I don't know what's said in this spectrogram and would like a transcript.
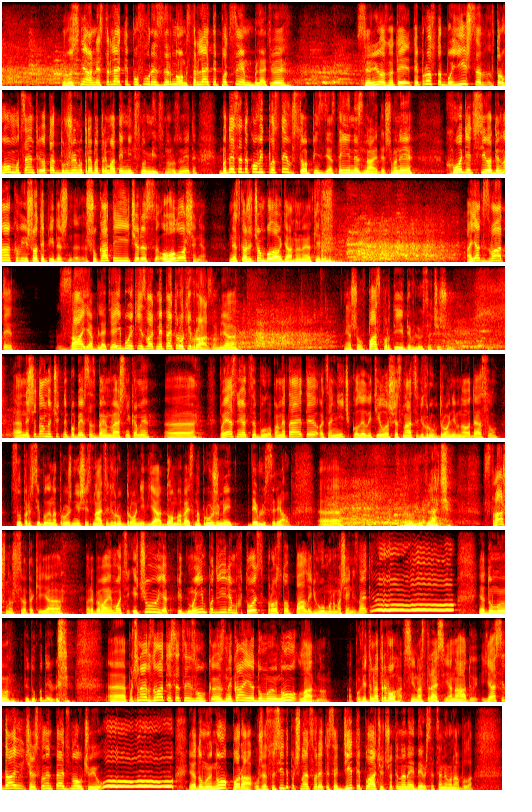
Русня, не стріляйте по фури з зерном, стріляйте по цим, блядь. Ви... Серйозно, ти, ти просто боїшся в торговому центрі, отак дружину треба тримати міцно-міцно, розумієте? Бо десь я тако відпустив, все, піздець, ти її не знайдеш. Вони Ходять всі одинакові, і що ти підеш? Шукати її через оголошення? Вони скажуть, чому була одягнена? Я такий. А як звати? Зая, блядь. Я її був який звати, ми 5 років разом. Я. Я що, в паспорт її дивлюся, чи що? Е, Нещодавно чуть не побився з БМВшниками. Е, поясню, як це було. Пам'ятаєте, оця ніч, коли летіло 16 груп дронів на Одесу? Супер, всі були напружені. 16 груп дронів. Я вдома весь напружений, дивлюсь серіал. Е, блядь, страшно ж все-таки. Я перебиваю емоції. І чую, як під моїм подвір'ям хтось просто палить гуму на машині. Знаєте? Я думаю, піду подивлюся. Е, починаю взуватися, цей звук е, зникає. Я думаю, ну ладно. Повітряна тривога, всі на стресі, я нагадую. Я сідаю, через хвилин 5 знову чую. Я думаю, ну пора. Уже сусіди починають сваритися, діти плачуть, що ти на неї дивишся? Це не вона була.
